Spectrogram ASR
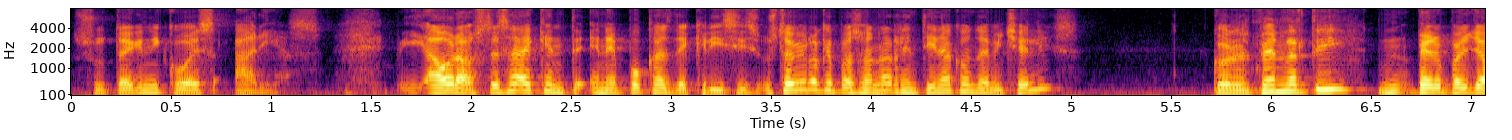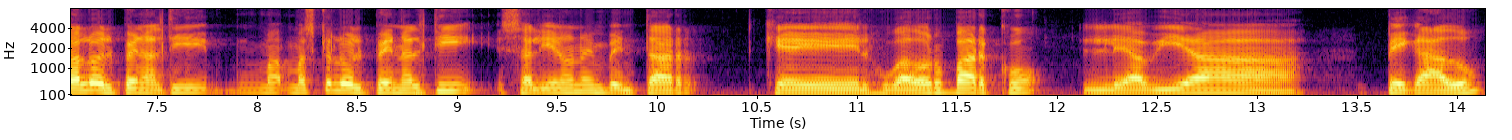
su técnico es Arias. Y ahora, usted sabe que en, en épocas de crisis, ¿usted vio lo que pasó en Argentina con De Michelis? ¿Con el penalti? Pero, pero ya lo del penalti, más que lo del penalti, salieron a inventar que el jugador Barco le había pegado,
